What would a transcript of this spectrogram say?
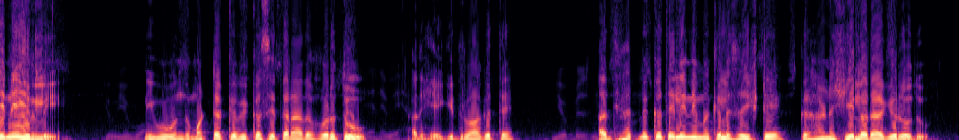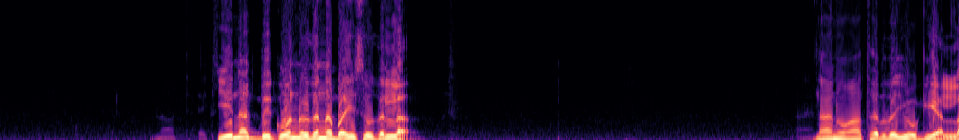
ಏನೇ ಇರಲಿ, ನೀವು ಒಂದು ಮಟ್ಟಕ್ಕೆ ವಿಕಸಿತರಾದ ಹೊರತು ಅದು ಹೇಗಿದ್ರೂ ಆಗುತ್ತೆ. ಆಧ್ಯಾತ್ಮಿಕತೆಯಲ್ಲಿ ನಿಮ್ಮ ಕೆಲಸ ಇಷ್ಟೇ? ಗ್ರಹಣಶೀಲರಾಗಿರೋದು. ಏನಾಗಬೇಕು ಅನ್ನೋದನ್ನು ಬಯಸೋದಲ್ಲ. ನಾನು ಆ ಥರದ ಯೋಗಿ ಅಲ್ಲ.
